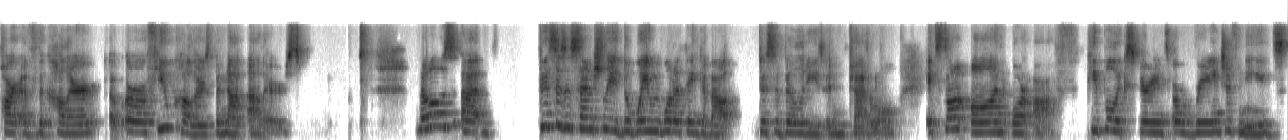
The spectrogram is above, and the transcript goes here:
part of the color or a few colors, but not others those, uh, this is essentially the way we want to think about disabilities in general. It's not on or off. People experience a range of needs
